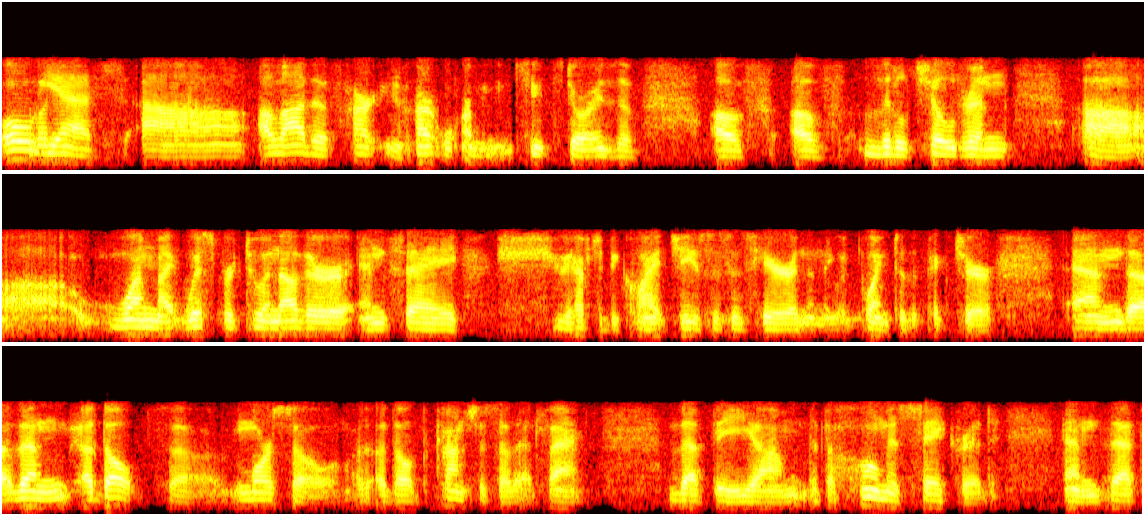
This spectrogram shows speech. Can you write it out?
oh yes, uh, a lot of heart and heartwarming and cute stories of of of little children. Uh, one might whisper to another and say, "Shh, you have to be quiet. Jesus is here," and then they would point to the picture. And uh, then adults, uh, more so, adults conscious of that fact that the um, that the home is sacred, and that's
